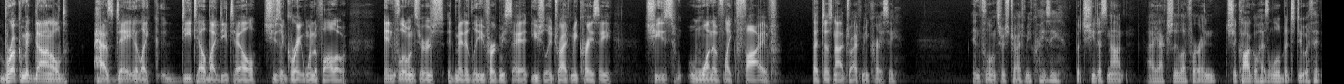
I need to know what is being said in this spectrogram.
brooke mcdonald has day like detail by detail she's a great one to follow influencers admittedly you've heard me say it usually drive me crazy she's one of like five that does not drive me crazy influencers drive me crazy but she does not i actually love her and chicago has a little bit to do with it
